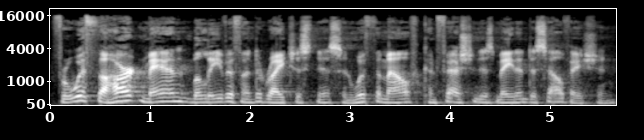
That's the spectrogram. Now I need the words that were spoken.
For with the heart man believeth unto righteousness, and with the mouth confession is made unto salvation.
